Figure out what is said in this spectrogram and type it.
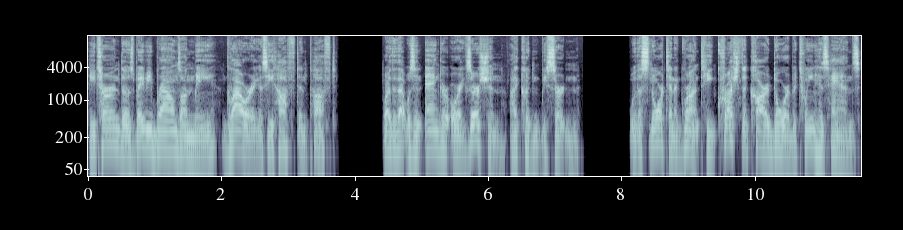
He turned those baby browns on me, glowering as he huffed and puffed. Whether that was in anger or exertion, I couldn't be certain. With a snort and a grunt, he crushed the car door between his hands,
